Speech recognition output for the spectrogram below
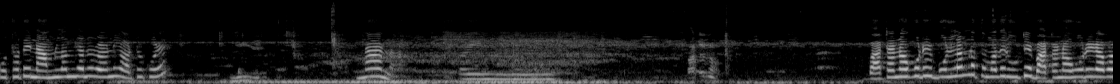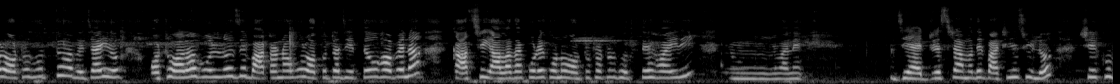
কোথাতে নামলাম জানো রনি অটো করে? না না। ওই বাটানগরের বললাম না, তোমাদের উঠে বাটানগরের আবার অটো ধরতে হবে? যাই হোক, অটোওয়ালা বলল যে বাটানগর অতটা যেতেও হবে না, কাছেই আলাদা করে কোনো অটো টটো ধরতে হয়নি। মানে যে অ্যাড্রেসটা আমাদের পাঠিয়েছিল, সে খুব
